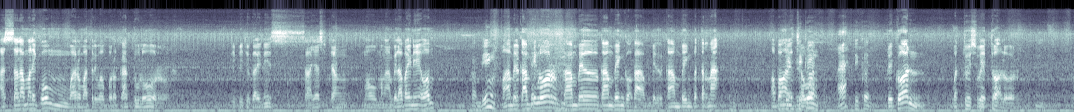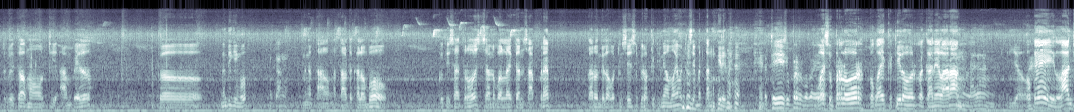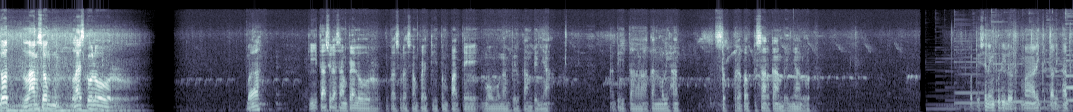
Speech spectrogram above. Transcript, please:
Assalamualaikum warahmatullahi wabarakatuh lur Di video kali ini saya sedang mau mengambil apa ini om? Kambing. Mengambil kambing lur Kambil kambing kok kambil Kambing peternak Apa Brigon. Jawa? Eh? Dikon. Begon Wedus wedok lur Hmm. Wedus wedok mau diambil ke nanti kok Metang. ngetal ngetal Tegalombo ikuti saya terus. Jangan lupa like dan subscribe. Karo ndelok wedhuse sepiro gedine omongnya wedhuse meteng ngene Gede super pokoknya. wah super lur. Pokoknya gede lur. Regane larang. Hmm, larang. iya oke. Lanjut. Langsung. Let's go lur. Wah, kita sudah sampai lur. Kita sudah sampai di tempatnya mau mengambil kambingnya. Nanti kita akan melihat seberapa besar kambingnya lur Wedhusnya yang buri lur. Mari kita lihat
